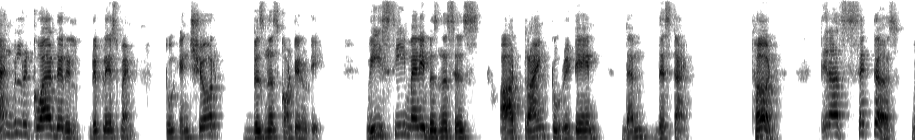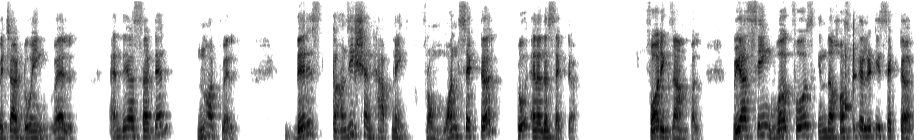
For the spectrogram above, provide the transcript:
and will require their re- replacement to ensure business continuity. We see many businesses are trying to retain them this time. Third there are sectors which are doing well and there are certain not well there is transition happening from one sector to another sector. For example, we are seeing workforce in the hospitality sector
